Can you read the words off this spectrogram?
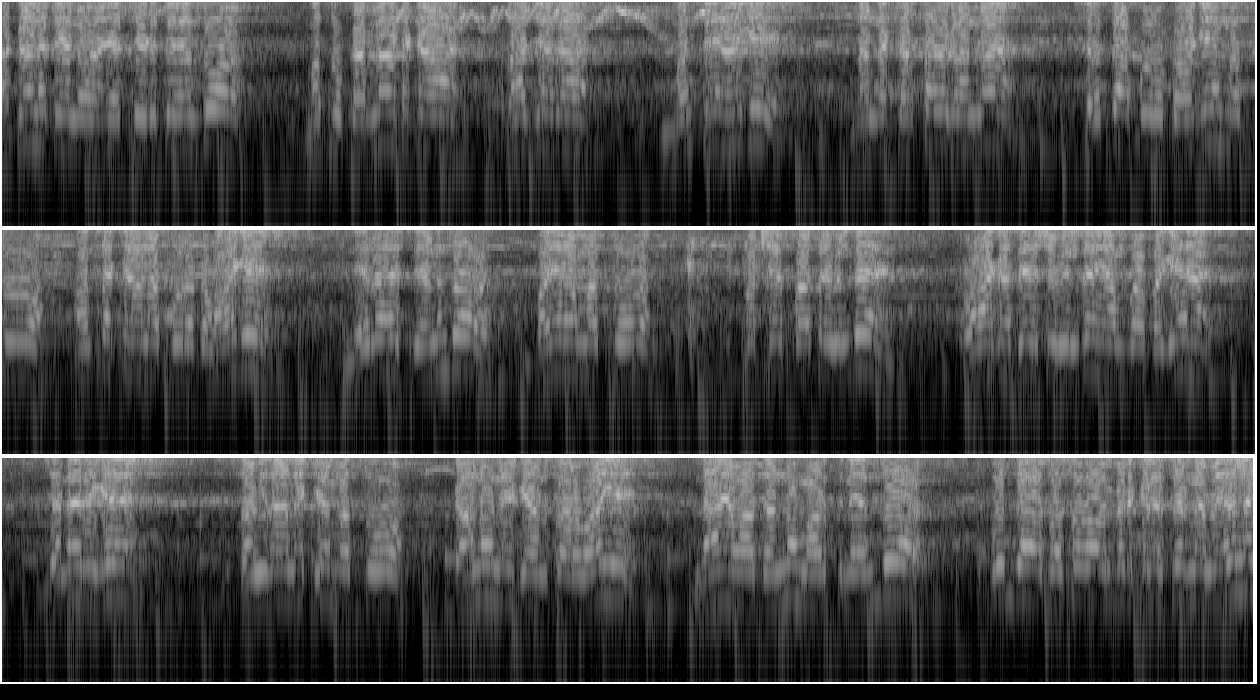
ಅಖಂಡತೆಯನ್ನು ಎತ್ತಿ ಹಿಡಿತೇನೆಂದು ಮತ್ತು ಕರ್ನಾಟಕ ರಾಜ್ಯದ ಮಂತ್ರಿಯಾಗಿ ನನ್ನ ಕರ್ತವ್ಯಗಳನ್ನು ಶ್ರದ್ಧಾಪೂರ್ವಕವಾಗಿ ಮತ್ತು ಅಂತಃಕರಣಪೂರ್ವಕವಾಗಿ ನಿರ್ವಹಿಸ್ತೇನೆಂದು ಭಯ ಮತ್ತು ಪಕ್ಷಪಾತವಿಲ್ಲದೆ ರಾಗದೇಶವಿಲ್ಲದೆ ಎಂಬ ಬಗೆಯ ಜನರಿಗೆ ಸಂವಿಧಾನಕ್ಕೆ ಮತ್ತು ಕಾನೂನಿಗೆ ಅನುಸಾರವಾಗಿ ನ್ಯಾಯವಾದನ್ನು ಮಾಡುತ್ತೇನೆ ಎಂದು ಬುದ್ಧ ಬಸವ ಅಂಬೇಡ್ಕರ್ ಹೆಸರಿನ ಮೇಲೆ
